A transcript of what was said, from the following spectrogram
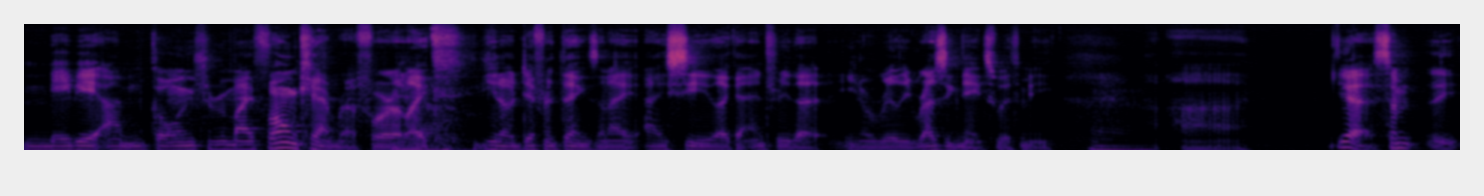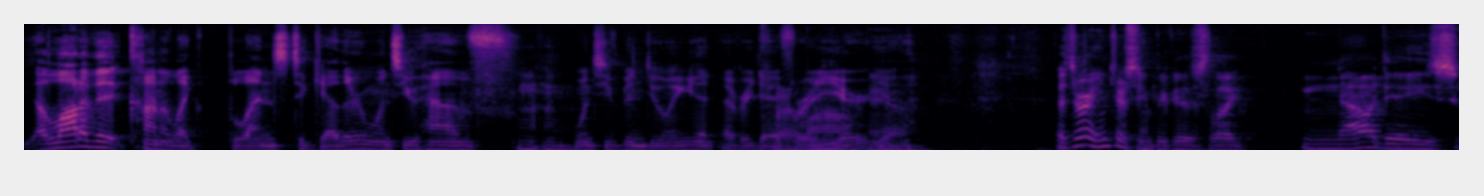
maybe I'm going through my phone camera for like you know different things, and I I see like an entry that you know really resonates with me. Yeah. Uh, yeah, some a lot of it kind of like blends together once you have once you've been doing it every day for, a, while, year. Yeah. That's very interesting because like nowadays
